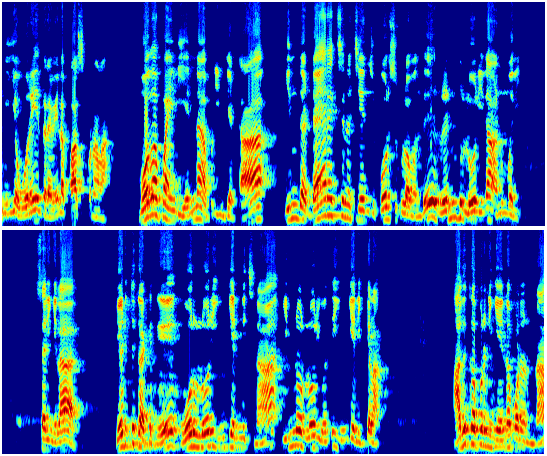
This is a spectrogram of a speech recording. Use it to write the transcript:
நீங்க ஒரே தடவையில பாஸ் பண்ணலாம். மொத பாயிண்ட் என்ன அப்படின்னு கேட்டா இந்த டைரக்ஷன் சேஞ்ச் கோர்ஸுக்குள்ள வந்து ரெண்டு லோரி தான் அனுமதி. சரிங்களா? எடுத்துக்காட்டுக்கு ஒரு லோரி இங்க இருந்துச்சுன்னா இன்னொரு லோரி வந்து இங்க நிக்கலாம். அதுக்கப்புறம் நீங்க என்ன பண்ணணும்னா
